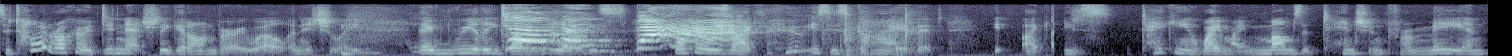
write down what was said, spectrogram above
So Tom and Rocco didn't actually get on very well initially. They really butted heads. Rocco was like, who is this guy that like is taking away my mum's attention from me? And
